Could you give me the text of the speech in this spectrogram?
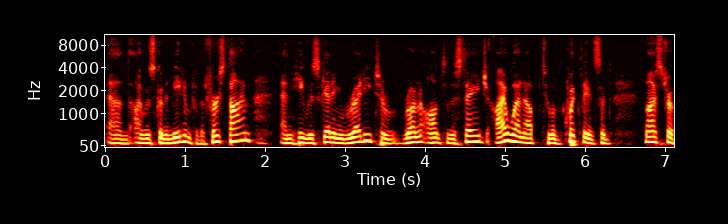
And I was going to meet him for the first time, and he was getting ready to run onto the stage. I went up to him quickly and said, Maestro,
